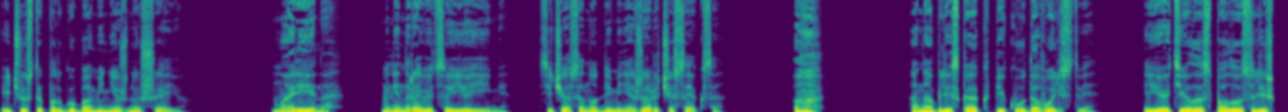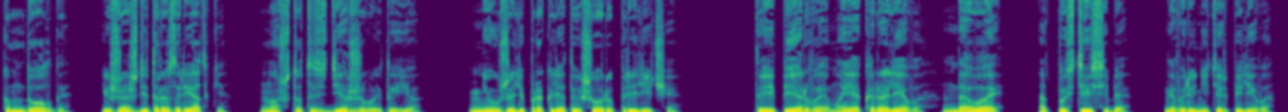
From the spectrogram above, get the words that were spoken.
и чувствую под губами нежную шею. Марина. Мне нравится ее имя. Сейчас оно для меня жарче секса. Ох. Она близка к пику удовольствия. Ее тело спало слишком долго и жаждет разрядки, но что-то сдерживает ее. Неужели проклятые шоры приличия? «Ты первая, моя королева. Давай, отпусти себя», — говорю нетерпеливо.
